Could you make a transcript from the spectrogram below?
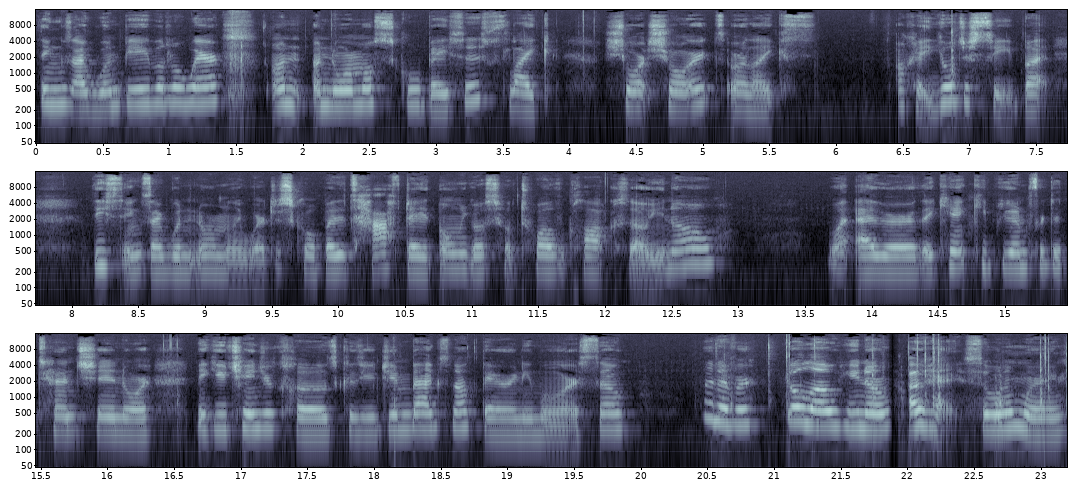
things I wouldn't be able to wear on a normal school basis, like short shorts or like, okay, you'll just see. But these things I wouldn't normally wear to school. But it's half day. It only goes till 12 o'clock. So, you know, whatever. They can't keep you in for detention or make you change your clothes because your gym bag's not there anymore. So, whatever. YOLO, you know. Okay, so what I'm wearing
